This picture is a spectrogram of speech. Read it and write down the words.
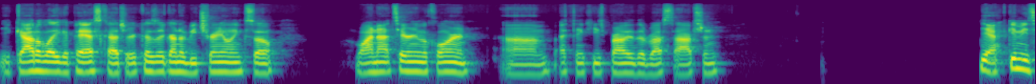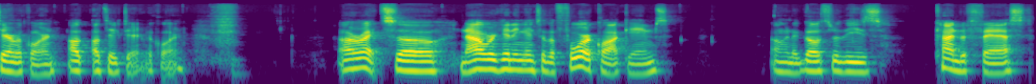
you gotta like a pass catcher because they're gonna be trailing. So why not Terry McLaurin? Um, I think he's probably the best option. Yeah, give me Terry McLaurin. I'll, I'll take Terry McLaurin. All right, so now we're getting into the four o'clock games. I'm going to go through these kind of fast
